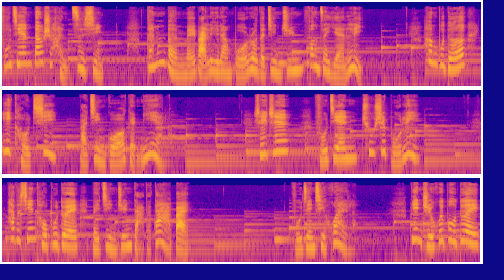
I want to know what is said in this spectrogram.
苻坚当时很自信，根本没把力量薄弱的晋军放在眼里，恨不得一口气把晋国给灭了。谁知苻坚出师不利。他的先头部队被晋军打得大败，苻坚气坏了，便指挥部队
